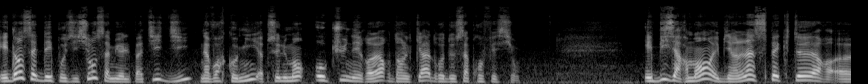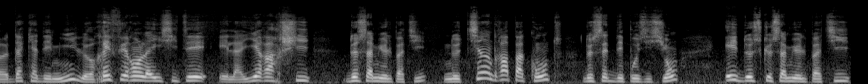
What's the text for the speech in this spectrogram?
Et dans cette déposition, Samuel Paty dit n'avoir commis absolument aucune erreur dans le cadre de sa profession. Et bizarrement, eh bien, l'inspecteur euh, d'académie, le référent laïcité et la hiérarchie de Samuel Paty ne tiendra pas compte de cette déposition et de ce que Samuel Paty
